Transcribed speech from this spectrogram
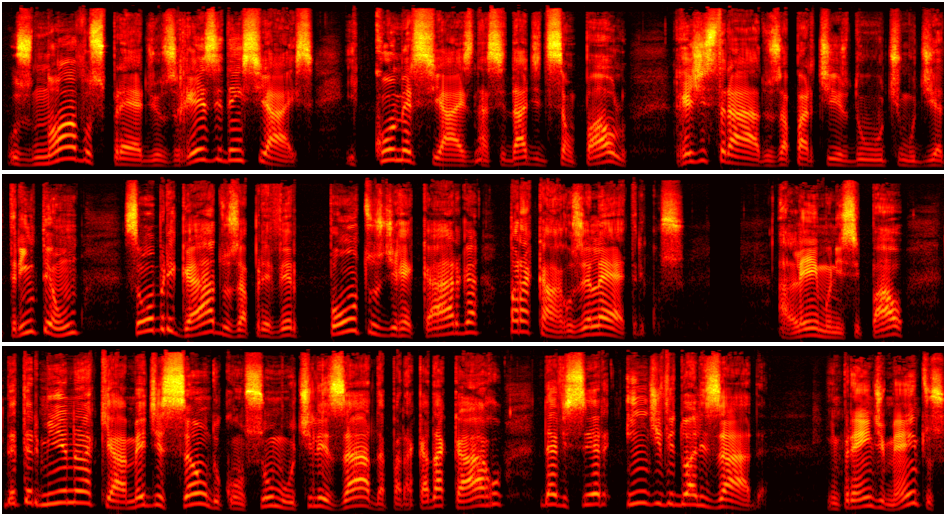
os novos prédios residenciais e comerciais na cidade de São Paulo, registrados a partir do último dia 31, são obrigados a prever pontos de recarga para carros elétricos. A lei municipal determina que a medição do consumo utilizada para cada carro deve ser individualizada. Empreendimentos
